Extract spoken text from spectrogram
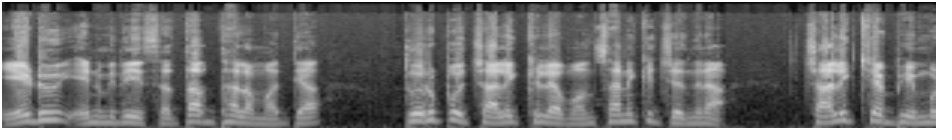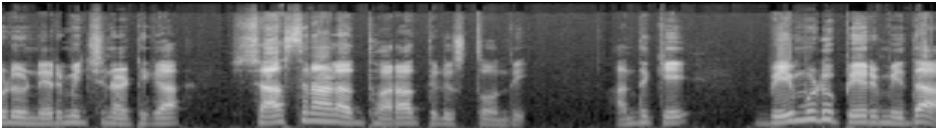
ఏడు ఎనిమిది శతాబ్దాల మధ్య తూర్పు చాళుక్యుల వంశానికి చెందిన చాళుక్య భీముడు నిర్మించినట్టుగా శాసనాల ద్వారా తెలుస్తోంది. అందుకే భీముడు పేరు మీద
